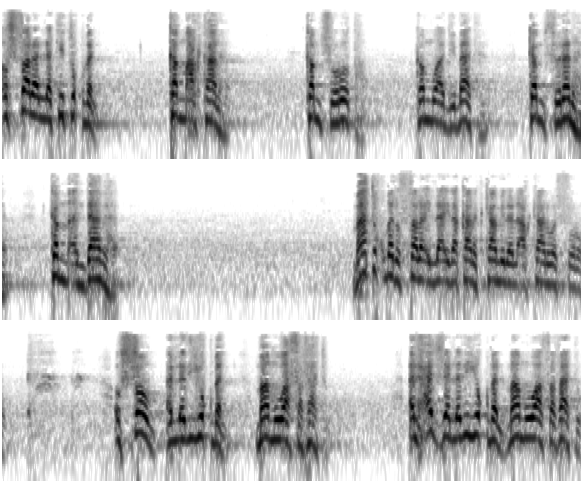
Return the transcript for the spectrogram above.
الصلاة التي تقبل. كم أركانها؟ كم شروطها؟ كم واجباتها؟ كم سننها؟ كم أندابها؟ ما تقبل الصلاة إلا إذا كانت كاملة الأركان والشروط. الصوم الذي يقبل ما مواصفاته. الحج الذي يقبل ما مواصفاته.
